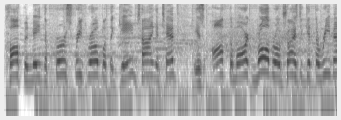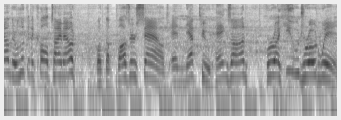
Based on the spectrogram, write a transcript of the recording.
Kaufman made the first free throw, but the game tying attempt is off the mark. Marlboro tries to get the rebound. They're looking to call timeout, but the buzzer sounds and Neptune hangs on for a huge road win.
